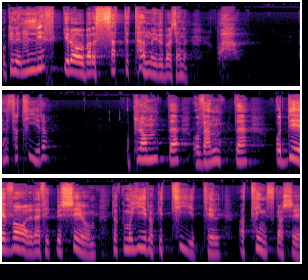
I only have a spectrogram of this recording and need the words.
Å kunne lirke det og bare sette tennene i det og bare kjenne Wow! Men det tar tid, da. Å plante og vente. Og det var det de fikk beskjed om. Dere må gi dere tid til at ting skal skje.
